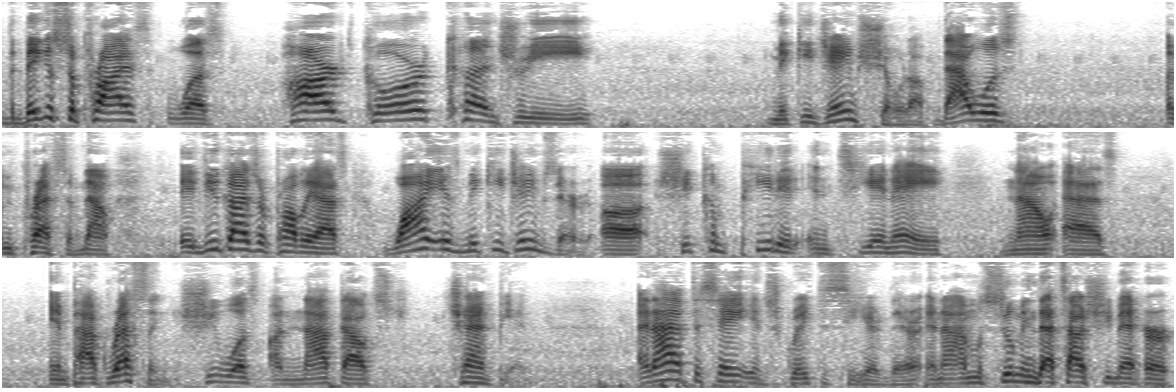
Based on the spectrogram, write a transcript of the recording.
The biggest surprise was Hardcore Country. Mickie James showed up. That was impressive. Now, if you guys are probably asked, why is Mickie James there? Uh, she competed in TNA now as Impact Wrestling. She was a Knockouts champion. And I have to say, it's great to see her there. And I'm assuming that's how she met her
